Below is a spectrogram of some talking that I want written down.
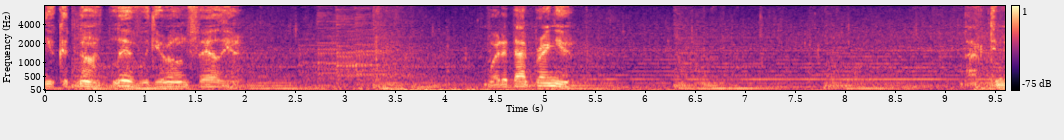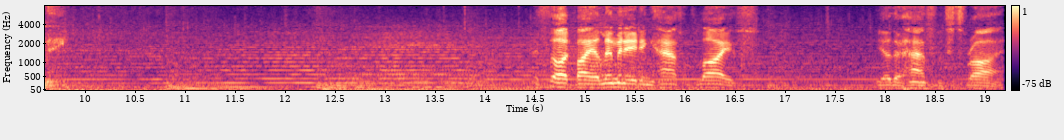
You could not live with your own failure. Where did that bring you? Back to me. I thought by eliminating half of life, the other half would thrive.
